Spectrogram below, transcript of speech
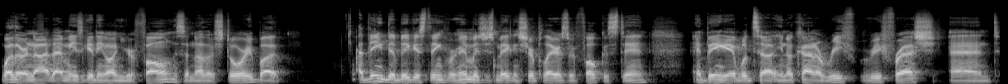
Whether or not that means getting on your phone is another story, but I think the biggest thing for him is just making sure players are focused in and being able to, you know, kind of re- refresh and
